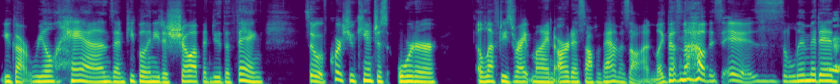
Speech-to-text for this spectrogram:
you got real hands and people that need to show up and do the thing. So of course you can't just order a Lefty's Right Mind artist off of Amazon. Like that's not how this is. This is a limited right.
